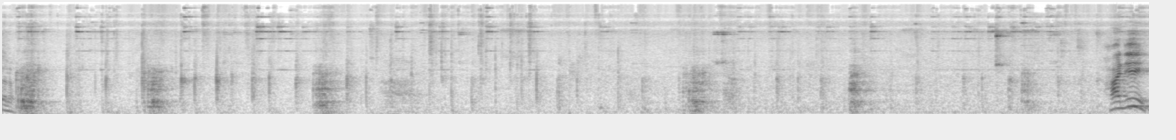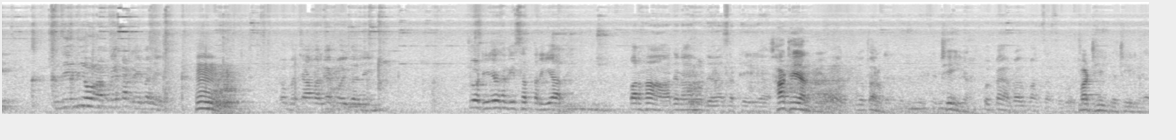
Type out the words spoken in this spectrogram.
ਚਲੋ। ਹਾਂਜੀ। ਸੰਦੀਪ ਜੀ ਹੁਣ ਆਪਣੇ ਘਰ ਦੇ ਪੈਸੇ ਹੂੰ। ਉਹ ਬੱਚਾ ਮਰ ਗਿਆ ਕੋਈ ਗੱਲ ਨਹੀਂ। ਝੋਟੀ ਦੇ ਸਕੀ 70000 ਦੀ ਪਰ ਹਾਂ ਤੇ ਨਾ ਹੁਣ ਦੇਣਾ 60000 60000 ਰੁਪਏ ਚਲੋ। ਠੀਕ ਆ। ਕੋਈ ਭੈਣ ਭਰਾ ਪੰਜ ਸੱਤ ਸੌ। ਬਸ ਠੀਕ ਹੈ ਠੀਕ ਹੈ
